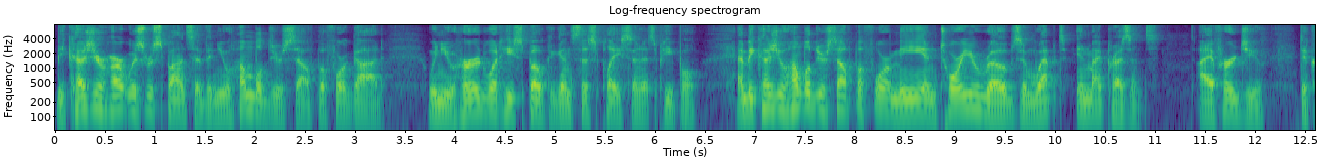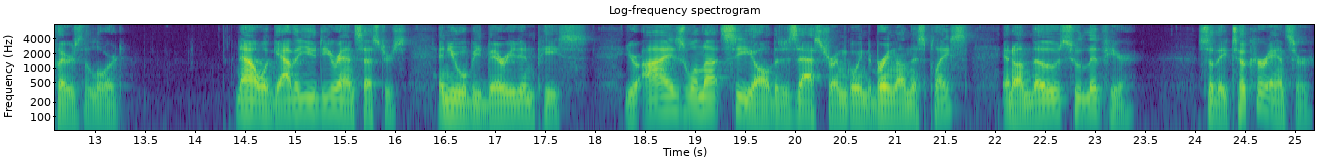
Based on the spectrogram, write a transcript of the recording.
Because your heart was responsive and you humbled yourself before God when you heard what he spoke against this place and its people, and because you humbled yourself before me and tore your robes and wept in my presence, I have heard you, declares the Lord. Now I will gather you to your ancestors, and you will be buried in peace. Your eyes will not see all the disaster I'm going to bring on this place and on those who live here. So they took her answer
